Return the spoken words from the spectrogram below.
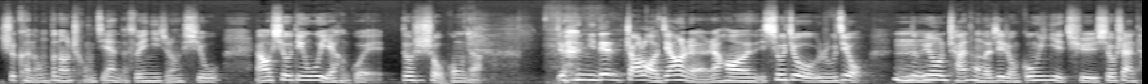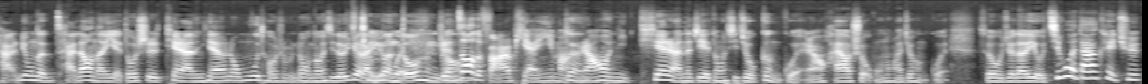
是可能不能重建的，所以你只能修。然后修丁屋也很贵，都是手工的。就你得找老匠人，然后修旧如旧，用传统的这种工艺去修缮它。用的材料呢，也都是天然的。你现在这种木头什么这种东西都越来越贵，人造的反而便宜嘛。然后你天然的这些东西就更贵，然后还要手工的话就很贵。所以我觉得有机会大家可以去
